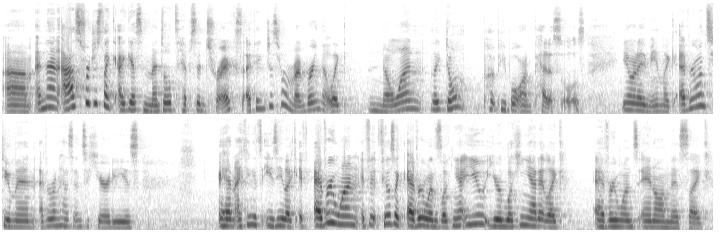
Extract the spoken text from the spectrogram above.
Um, and then as for just like, I guess, mental tips and tricks, I think just remembering that like no one, like, don't put people on pedestals. You know what I mean? Like, everyone's human, everyone has insecurities. And I think it's easy, like, if everyone, if it feels like everyone's looking at you, you're looking at it like everyone's in on this, like,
